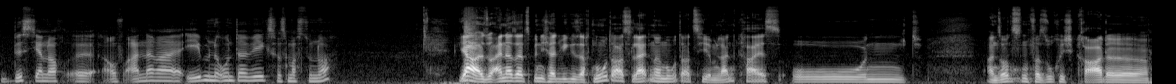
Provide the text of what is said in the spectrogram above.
bist ja noch äh, auf anderer Ebene unterwegs. Was machst du noch? Ja, also einerseits bin ich halt, wie gesagt, Notarzt, leitender Notarzt hier im Landkreis. Und ansonsten versuche ich gerade,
